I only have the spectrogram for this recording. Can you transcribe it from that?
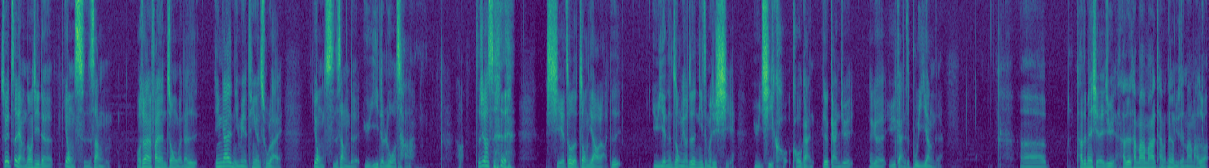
所以这两个东西的用词上，我虽然翻成中文，但是应该你们也听得出来用词上的语义的落差。好，这就是。写作的重要啦，就是语言的重要，就是你怎么去写，语气、口口感，就感觉那个语感是不一样的。呃，他这边写了一句，他说他妈妈，他那个女生妈妈说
